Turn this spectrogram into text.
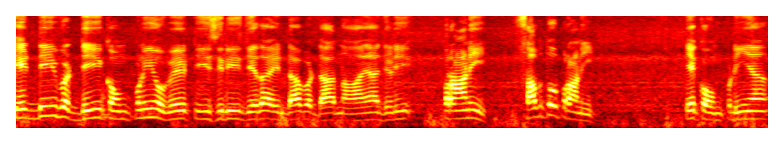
ਐਡੀ ਵੱਡੀ ਕੰਪਨੀ ਹੋਵੇ, ਟੀ ਸੀਰੀਜ਼ ਜਿਹਦਾ ਐਡਾ ਵੱਡਾ ਨਾਂ ਆ, ਜਿਹੜੀ ਪੁਰਾਣੀ, ਸਭ ਤੋਂ ਪੁਰਾਣੀ ਇਹ ਕੰਪਨੀ ਆ।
